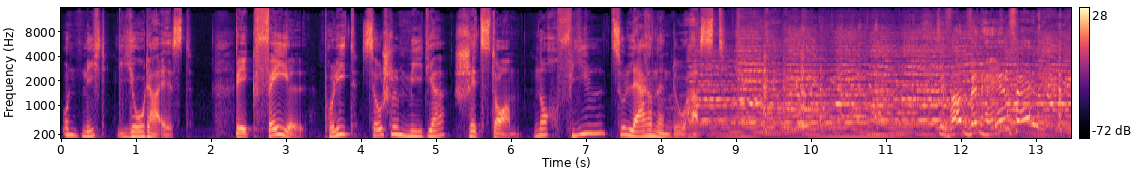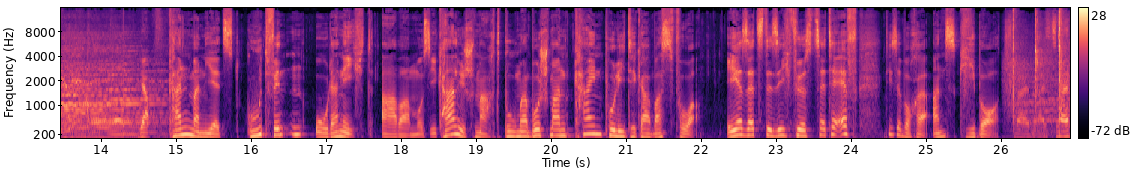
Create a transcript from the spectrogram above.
und nicht Yoda ist. Big Fail. Polit Social Media Shitstorm. Noch viel zu lernen du hast. Sie waren Van Halen-Fan? Ja. Kann man jetzt gut finden oder nicht. Aber musikalisch macht Boomer Buschmann kein Politiker was vor. Er setzte sich fürs ZDF diese Woche ans Keyboard. 2, 3, 2,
